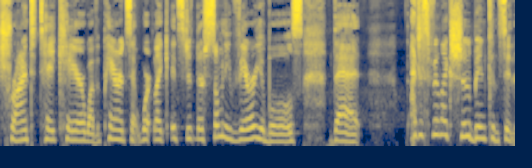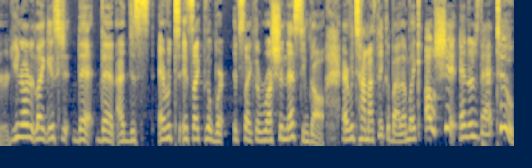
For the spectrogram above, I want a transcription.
trying to take care while the parents at work like it's just there's so many variables that I just feel like should have been considered. You know, like it's just that that I just every t- it's like the it's like the Russian nesting doll. Every time I think about it, I'm like, oh shit, and there's that too,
